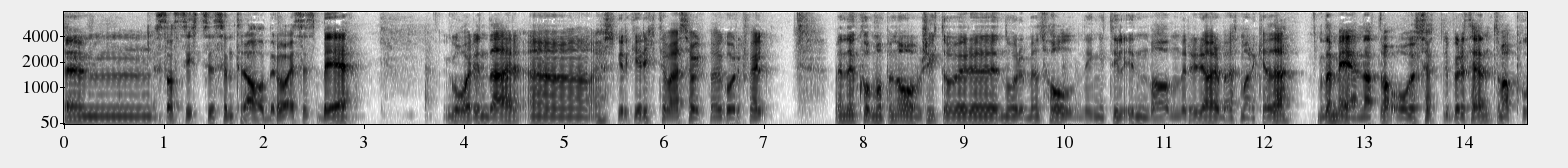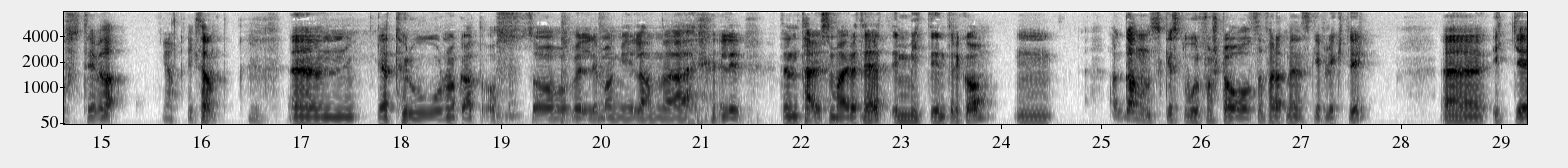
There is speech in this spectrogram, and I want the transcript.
Um, Statistisk sentralbyrå, SSB, går inn der Uh, Jeg husker ikke riktig hva jeg søkte på i går kveld. Men det kom opp en oversikt over nordmenns holdning til innvandrere i arbeidsmarkedet. Og da mener jeg at det var over 70 som var positive, da. Ja. Ikke sant? Um, jeg tror nok at også veldig mange i landet er Eller den tause majoritet, i mitt inntrykk òg, mm, har ganske stor forståelse for at mennesker flykter. Eh, ikke,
